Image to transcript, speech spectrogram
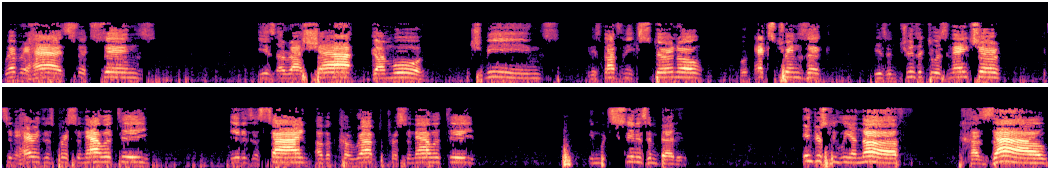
Whoever has such sins is a rasha gamur, which means it is not something external or extrinsic. It is intrinsic to his nature. It's inherent in his personality. It is a sign of a corrupt personality in which sin is embedded. Interestingly enough, Chazal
